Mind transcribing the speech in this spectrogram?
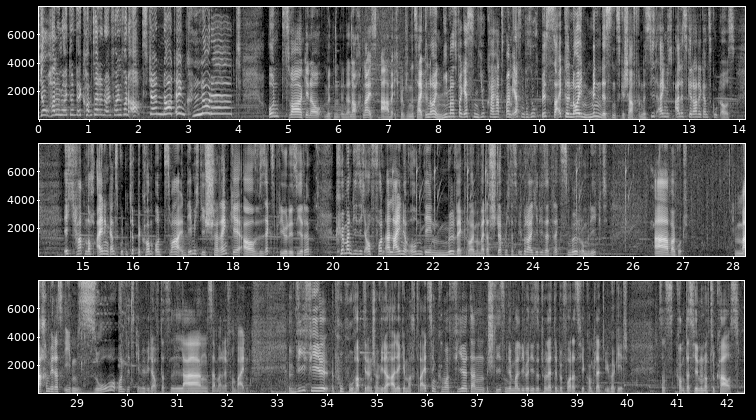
Yo, hallo Leute und willkommen zu einer neuen Folge von Oxygen Not Included. Und zwar genau mitten in der Nacht. Nice, aber ich bin schon in Cycle 9. Niemals vergessen, Yukai hat es beim ersten Versuch bis Cycle 9 mindestens geschafft. Und es sieht eigentlich alles gerade ganz gut aus. Ich habe noch einen ganz guten Tipp bekommen. Und zwar, indem ich die Schränke auf 6 priorisiere, kümmern die sich auch von alleine um den Müll wegräumen. Weil das stört mich, dass überall hier dieser Drecksmüll rumliegt. Aber gut machen wir das eben so. Und jetzt gehen wir wieder auf das langsamere von beiden. Wie viel Pupu habt ihr denn schon wieder alle gemacht? 13,4. Dann schließen wir mal lieber diese Toilette, bevor das hier komplett übergeht. Sonst kommt das hier nur noch zu Chaos.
